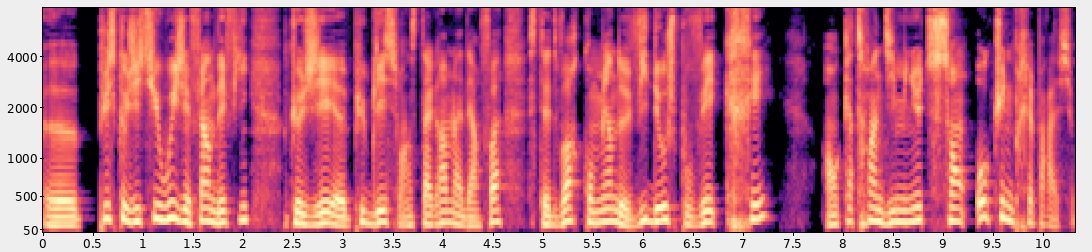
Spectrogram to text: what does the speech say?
Euh, puisque j'y suis, oui, j'ai fait un défi que j'ai euh, publié sur Instagram la dernière fois. C'était de voir combien de vidéos je pouvais créer en 90 minutes sans aucune préparation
